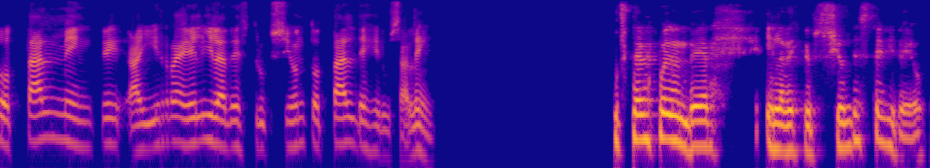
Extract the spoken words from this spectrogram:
totalmente a Israel y la destrucción total de Jerusalén. Ustedes pueden ver en la descripción de este video,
